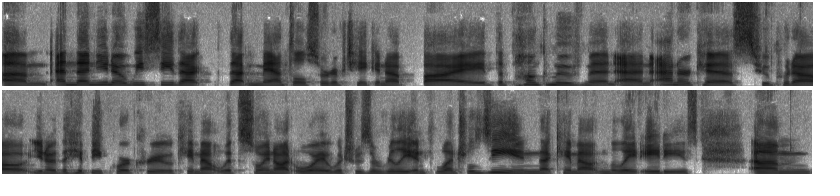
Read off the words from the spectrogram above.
Um, and then, you know, we see that that mantle sort of taken up by the punk movement and anarchists who put out, you know, the Hippycore Krew came out with Soy Not Oi, which was a really influential zine that came out in the late 80s. Um,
